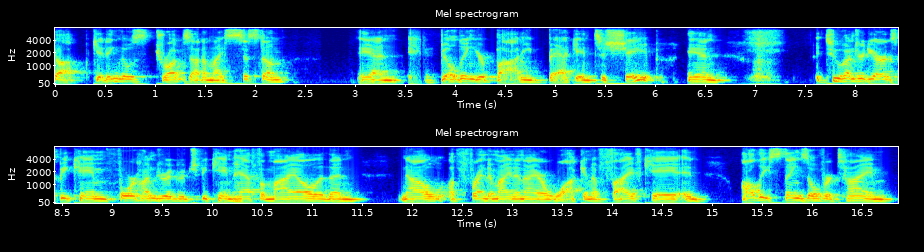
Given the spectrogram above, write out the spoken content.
up, getting those drugs out of my system, and building your body back into shape, and 200 yards became 400, which became half a mile. And then now a friend of mine and I are walking a 5K, and all these things over time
